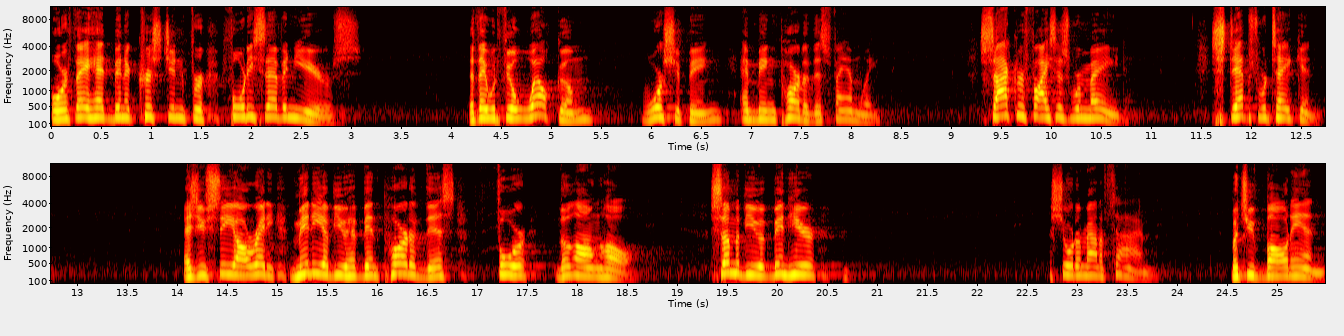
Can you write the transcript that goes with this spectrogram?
or if they had been a Christian for 47 years, that they would feel welcome worshiping and being part of this family. Sacrifices were made, steps were taken. As you see already, many of you have been part of this for the long haul. Some of you have been here a short amount of time, but you've bought in.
